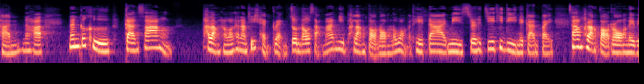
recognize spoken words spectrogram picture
ฉันนะคะ นั่นก็คือการสร้างพลังทางวัฒนธรรมที่แข็งแกร่งจนเราสามารถมีพลังต่อรองระหว่างประเทศได้ มี strategy ที่ดีในการไปสร้างพลังต่อรองในเว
